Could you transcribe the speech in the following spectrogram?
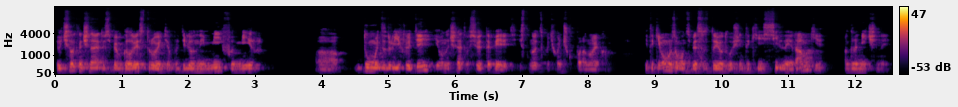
и у человека начинает у себя в голове строить определенные мифы, мир, а, думать за других людей, и он начинает во все это верить и становится потихонечку параноиком. И таким образом он себе создает очень такие сильные рамки, ограниченные,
